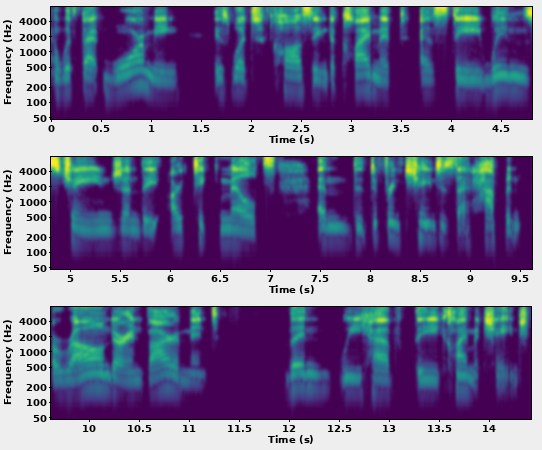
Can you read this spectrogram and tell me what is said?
And with that warming is what's causing the climate as the winds change and the Arctic melts and the different changes that happen around our environment. Then we have the climate change.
